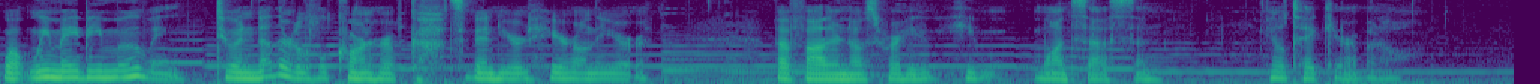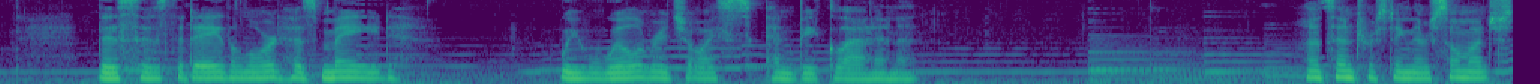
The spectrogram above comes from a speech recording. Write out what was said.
well, we may be moving to another little corner of God's vineyard here on the earth. But Father knows where He, he wants us, and He'll take care of it all. This is the day the Lord has made. We will rejoice and be glad in it. That's interesting. There's so much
